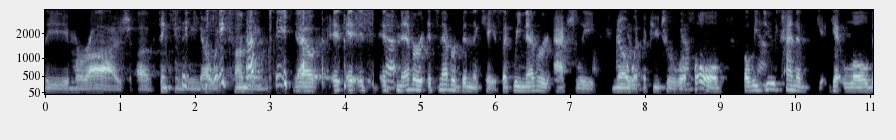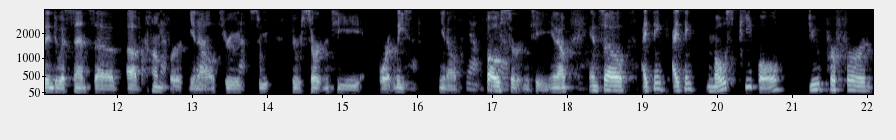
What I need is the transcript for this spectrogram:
the mirage of thinking we know what's exactly, coming you know it, it, it's it's yeah. never it's never been the case. Like we never actually know, what the future will yeah. hold but we do kind of get lulled into a sense of of comfort you know through through certainty or at least you know faux certainty you know and so i think i think most people do prefer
